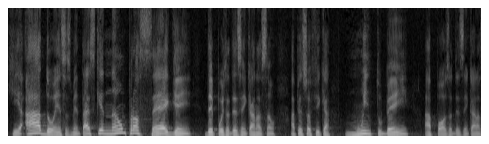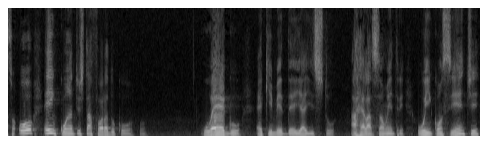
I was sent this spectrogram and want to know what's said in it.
que há doenças mentais que não prosseguem depois da desencarnação. A pessoa fica muito bem após a desencarnação ou enquanto está fora do corpo. O ego é que medeia isto a relação entre o inconsciente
